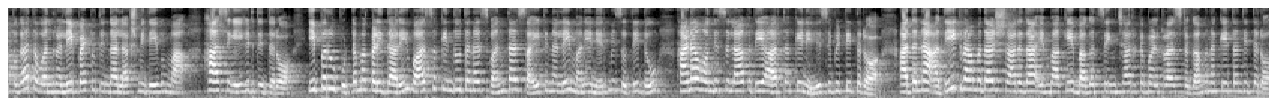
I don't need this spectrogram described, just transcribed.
ಅಪಘಾತವೊಂದರಲ್ಲಿ ಪೆಟ್ಟು ತಿಂದ ಲಕ್ಷ್ಮೀದೇವಮ್ಮ ಹಾಸಿಗೆ ಹಿಡಿದಿದ್ದರು. ಇಬ್ಬರು ಪುಟ್ಟ ಮಕ್ಕಳಿದ್ದಾರೆ. ವಾಸಕ್ಕೆಂದು ತನ್ನ ಸ್ವಂತ ಸೈಟಿನಲ್ಲಿ ಮನೆ ನಿರ್ಮಿಸುತ್ತಿದ್ದು, ಹಣ ಹೊಂದಿಸಲಾಗದೆ ಅರ್ಥಕ್ಕೆ ನಿಲ್ಲಿಸಿಬಿಟ್ಟಿದ್ದರು. ಅದನ್ನ ಅದೇ ಗ್ರಾಮದ ಶಾರದಾ ಎಂಬಾಕೆ ಭಗತ್ ಸಿಂಗ್ ಚಾರಿಟಬಲ್ ಟ್ರಸ್ಟ್ ಗಮನಕ್ಕೆ ತಂದಿದ್ದರು.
